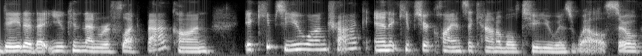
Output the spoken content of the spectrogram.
data that you can then reflect back on, it keeps you on track and it keeps your clients accountable to you as well. So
